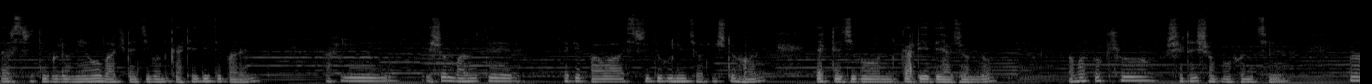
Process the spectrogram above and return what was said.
তার স্মৃতিগুলো নিয়েও বাকিটা জীবন কাটিয়ে দিতে পারেন। আসলে এসব মানুষদের থেকে পাওয়া স্মৃতিগুলি যথেষ্ট হয় একটা জীবন কাটিয়ে দেওয়ার জন্য। আমার পক্ষেও সেটাই সম্ভব হয়েছে, বা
